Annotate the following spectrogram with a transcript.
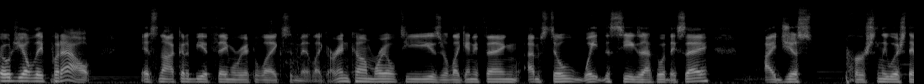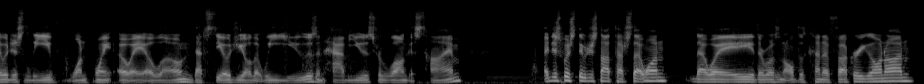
OGL they put out, it's not going to be a thing where we have to like submit like our income royalties or like anything. I'm still waiting to see exactly what they say. I just personally wish they would just leave 1.0a alone. That's the OGL that we use and have used for the longest time. I just wish they would just not touch that one. That way there wasn't all this kind of fuckery going on.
